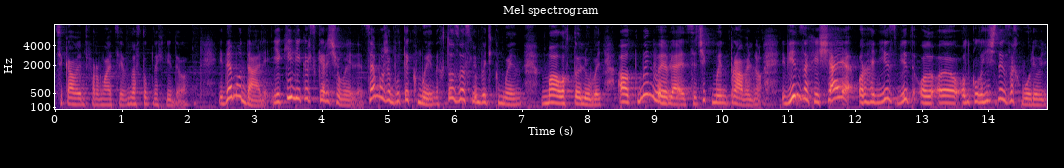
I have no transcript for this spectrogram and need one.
цікавої інформації в наступних відео. Йдемо далі. Які лікарські речовини? Це може бути кмин. Хто з вас любить кмин? Мало хто любить. А от кмин виявляється, чи кмин правильно, він захищає організм від е, онкологічних захворювань.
